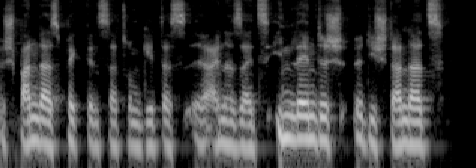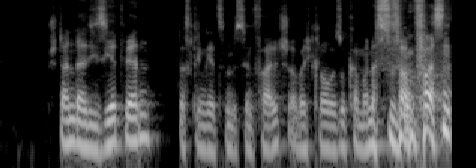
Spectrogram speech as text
spannender Aspekt, wenn es darum geht, dass äh, einerseits inländisch die Standards standardisiert werden, das klingt jetzt ein bisschen falsch, aber ich glaube, so kann man das zusammenfassen.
